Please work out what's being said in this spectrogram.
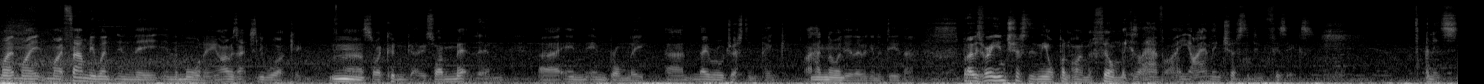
My, my, my family went in the in the morning. I was actually working, uh, Mm. so I couldn't go. So I met them uh, in in Bromley, and they were all dressed in pink. I had no Mm. idea they were going to do that, but I was very interested in the Oppenheimer film because I have I, I am interested in physics, and it's.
